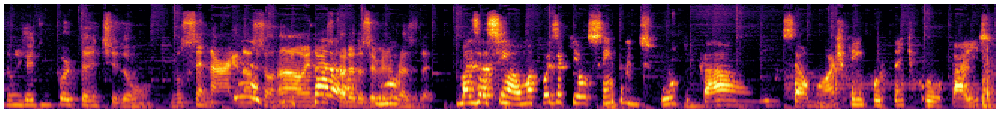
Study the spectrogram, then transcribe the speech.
de um jeito importante do, no cenário é, nacional cara, e na história da cerveja brasileira. Mas assim, ó, uma coisa que eu sempre discuto, tá, Selma, acho que é importante colocar isso,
